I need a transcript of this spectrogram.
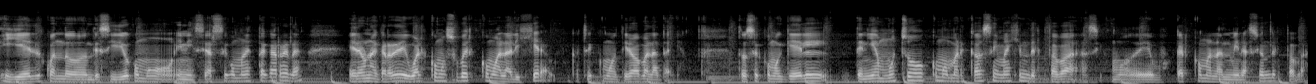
Y él cuando decidió como iniciarse como en esta carrera, era una carrera igual como súper como a la ligera, ¿cachai? Como tirado para la talla. Entonces como que él tenía mucho como marcado esa imagen del papá, así como de buscar como la admiración del papá.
